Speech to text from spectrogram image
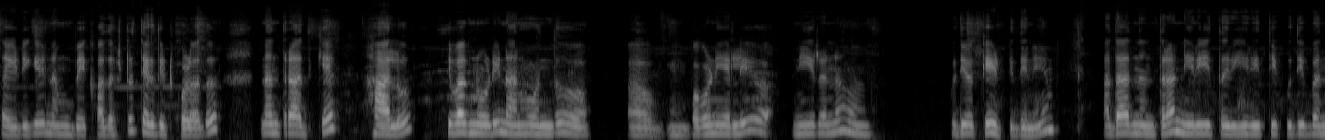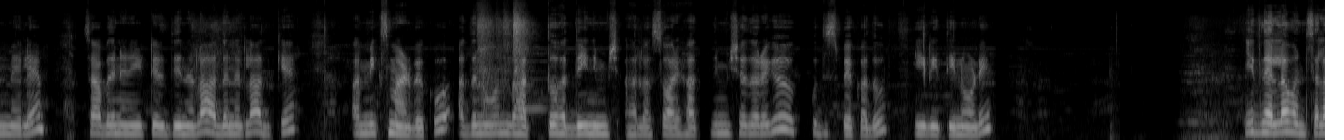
ಸೈಡಿಗೆ ನಮ್ಗೆ ಬೇಕಾದಷ್ಟು ತೆಗೆದಿಟ್ಕೊಳ್ಳೋದು. ನಂತರ ಅದಕ್ಕೆ ಹಾಲು. ಇವಾಗ ನೋಡಿ ನಾನು ಒಂದು ಬೊಗಣಿಯಲ್ಲಿ ನೀರನ್ನು ಕುದಿಯೋಕ್ಕೆ ಇಟ್ಟಿದ್ದೀನಿ. ಅದಾದ ನಂತರ ನೀರು ಈ ಈ ರೀತಿ ಕುದಿ ಬಂದಮೇಲೆ ಸಾಬುದಿನ ಇಟ್ಟಿರ್ತೀನಲ್ಲ ಅದನ್ನೆಲ್ಲ ಅದಕ್ಕೆ ಮಿಕ್ಸ್ ಮಾಡಬೇಕು. ಅದನ್ನು ಒಂದು ಹತ್ತು, ಹದಿನೈದು ನಿಮಿಷ, ಅಲ್ಲ ಸಾರಿ ಹತ್ತು ನಿಮಿಷದವರೆಗೆ ಕುದಿಸ್ಬೇಕು ಅದು ಈ ರೀತಿ ನೋಡಿ. ಇದನ್ನೆಲ್ಲ ಒಂದು ಸಲ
